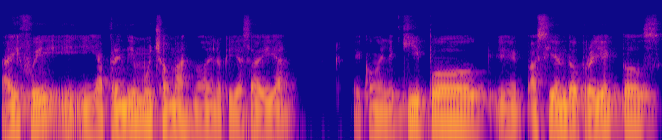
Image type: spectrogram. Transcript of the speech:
ahí fui y, aprendí mucho más, ¿no? De lo que ya sabía, eh, con el equipo, haciendo proyectos.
